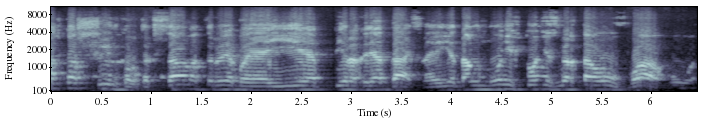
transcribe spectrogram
адпачынкаў таксама трэба яе пераглядаць на яе даўно ніхто не звяртаў увагу.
